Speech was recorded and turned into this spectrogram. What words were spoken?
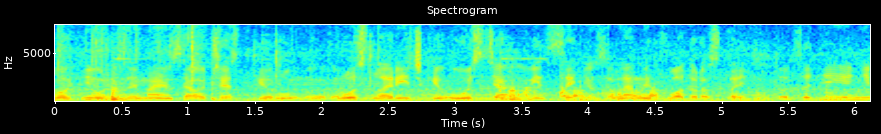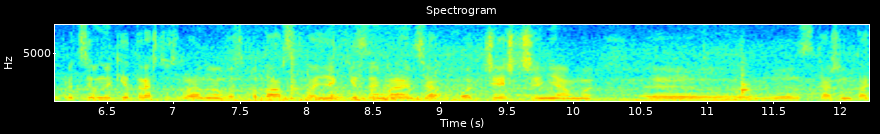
двох днів вже займаємося очистки ру- русла річки Устя від синьо-зелених водорослей. Тут задіяні працівники тресту зеленого господарства, які займаються очищенням, е, е, скажімо так,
